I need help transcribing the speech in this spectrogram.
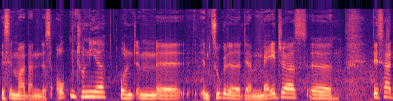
ist immer dann das Open-Turnier und im, äh, im Zuge der, der Majors äh, ist halt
